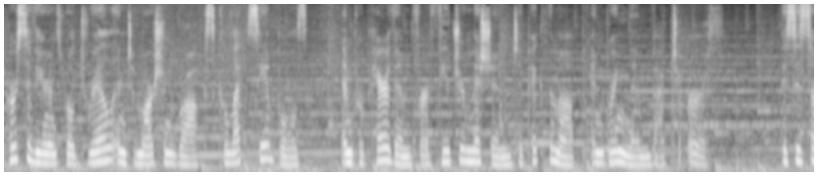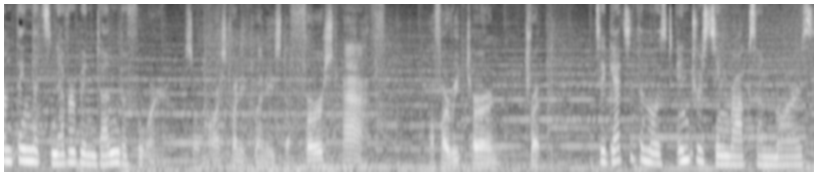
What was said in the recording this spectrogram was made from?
Perseverance will drill into Martian rocks, collect samples, and prepare them for a future mission to pick them up and bring them back to Earth. This is something that's never been done before. So Mars 2020 is the first half of a return trip. To get to the most interesting rocks on Mars,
